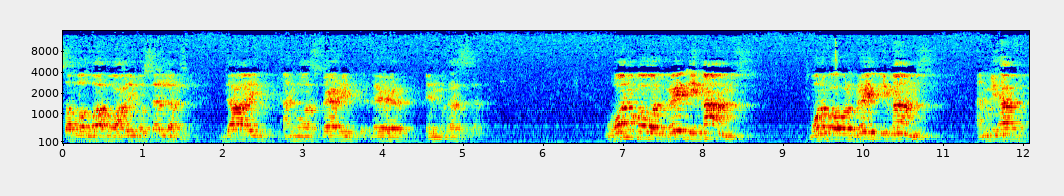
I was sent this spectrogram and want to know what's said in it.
sallallahu alaihi wasallam, died and was buried there in Gaza. One of our great imams, one of our great imams, and we have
